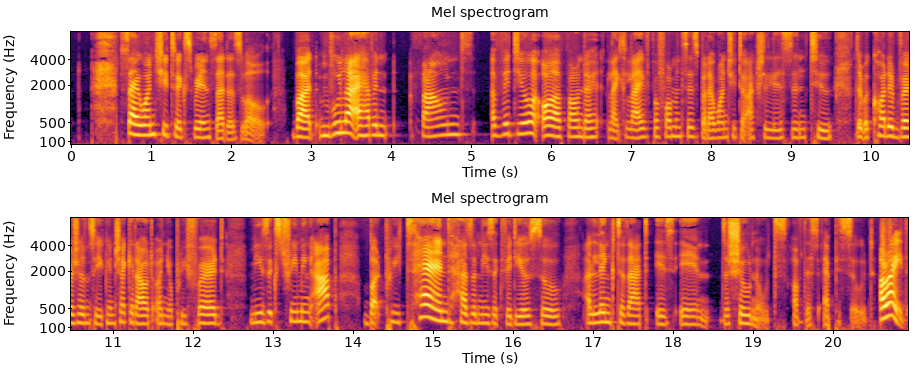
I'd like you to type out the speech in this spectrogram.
so I want you to experience that as well. But Mvula, I haven't found a video or I found a, like live performances, but I want you to actually listen to the recorded version so you can check it out on your preferred music streaming app. But Pretend has a music video, so a link to that is in the show notes of this episode. All right,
